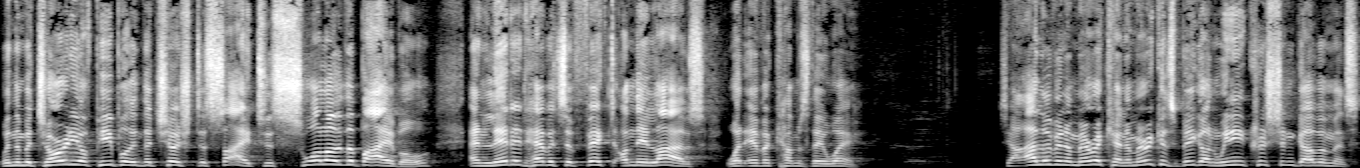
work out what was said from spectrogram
when the majority of people in the church decide to swallow the Bible and let it have its effect on their lives, whatever comes their way. See, I live in America, and America's big on we need Christian governments,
